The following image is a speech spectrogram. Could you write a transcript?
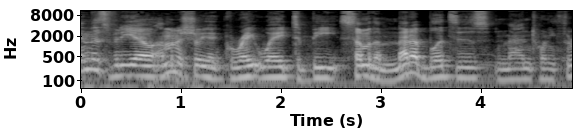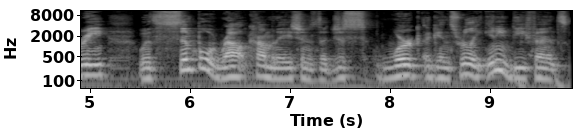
In this video, I'm going to show you a great way to beat some of the meta blitzes in Madden 23 with simple route combinations that just work against really any defense,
